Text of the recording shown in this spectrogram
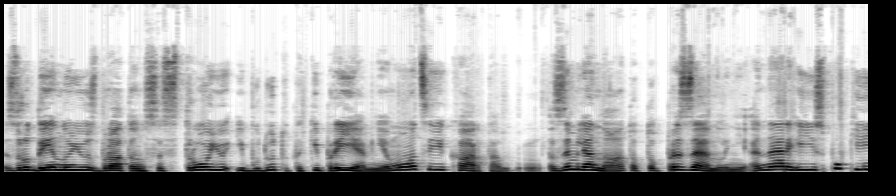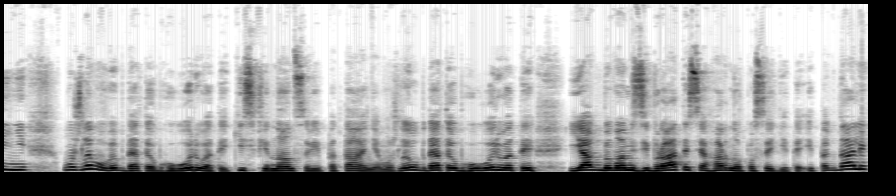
з родиною, з братом, з сестрою, і будуть такі приємні емоції. Карта земляна, тобто приземлені енергії спокійні. Можливо, ви будете обговорювати якісь фінансові питання, можливо, будете обговорювати, як би вам зібратися, гарно посидіти і так далі.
